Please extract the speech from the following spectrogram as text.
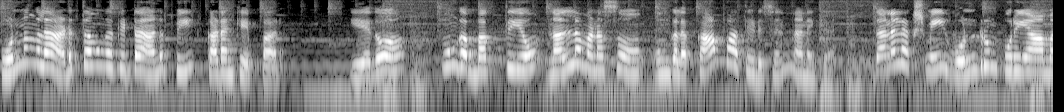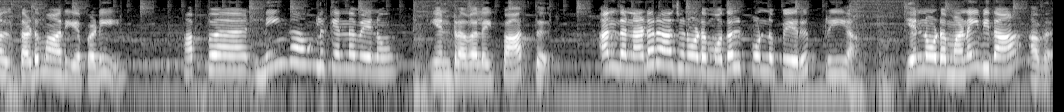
பொண்ணுங்களை அடுத்தவங்க கிட்ட அனுப்பி கடன் கேட்பாரு. ஏதோ உங்க பக்தியும் நல்ல மனசும் உங்களை காப்பாத்திடுச்சுன்னு நினைக்கிறேன். தனலக்ஷ்மி ஒன்றும் புரியாமல் தடுமாறியபடி அப்ப நீங்க அவங்களுக்கு என்ன வேணும்? என்றவளை பார்த்து அந்த நடராஜனோட முதல் பொண்ணு பேரு பிரியா. என்னோட மனைவிதான் அவ.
